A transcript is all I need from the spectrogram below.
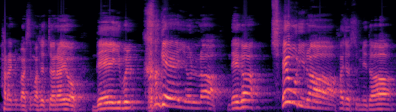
하나님 말씀하셨잖아요. 내 입을 크게 열라 내가 채우리라 하셨습니다.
